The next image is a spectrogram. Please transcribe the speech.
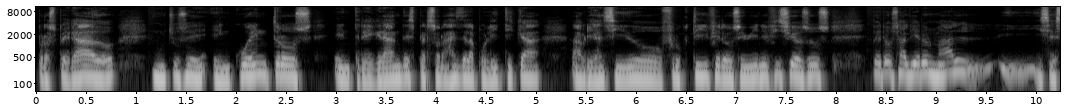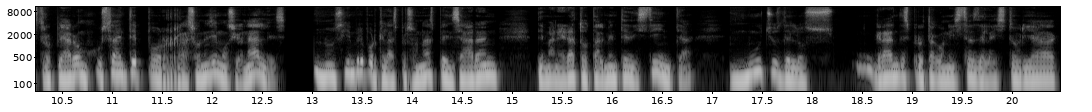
prosperado, muchos eh, encuentros entre grandes personajes de la política habrían sido fructíferos y beneficiosos, pero salieron mal y, se estropearon justamente por razones emocionales no siempre porque las personas pensaran de manera totalmente distinta. Muchos de los grandes protagonistas de la historia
